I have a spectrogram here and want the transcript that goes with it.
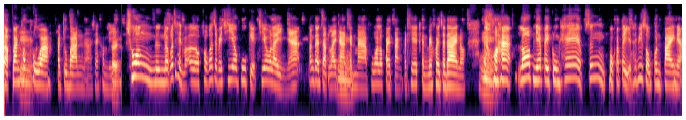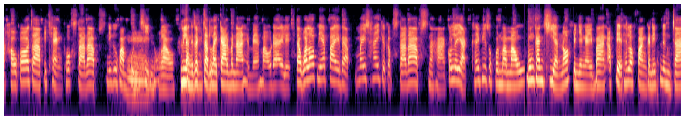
กับบ้านอืมครอบครัวปัจจุบันอะใช้คำนี้ใช่ช่วงหนึ่งเราก็จะเห็นว่าเออเขาก็จะไปเที่ยวภูเก็ตเที่ยวอะไรอย่างเงี้ย ตั้งแต่จัดรายการอืมกันมา เพราะว่าเราไปต่างประเทศกันไม่ค่อยจะได้เนาะอืแต่มว่ารอบเนี้ยไปกรุงเทพ ซึ่งปกติถ้าพี่โสพลไปเนี่ยเขาก็จะไปแข่งพวกสตาร์ทอัพนี่คือความคุ้นอืมชินของเรา คือหลังจากจัดรายการมานานเห็นไหมเมาท์ได้เลย แต่ว่ารอบเนี้ยไปแบบไม่ใช่เกี่ยวกับสตาร์ทอัพนะคะก็เลยอยากให้พี่โสพลมาเมาท์วงการเขียนเนาะเป็นยังไงบ้างอัปเดตให้เราฟังกันนิดนึงจ้า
